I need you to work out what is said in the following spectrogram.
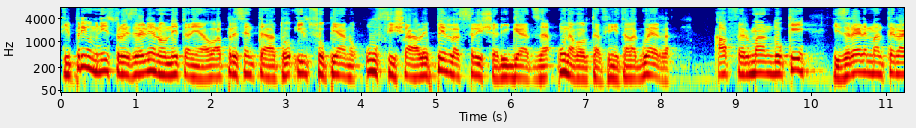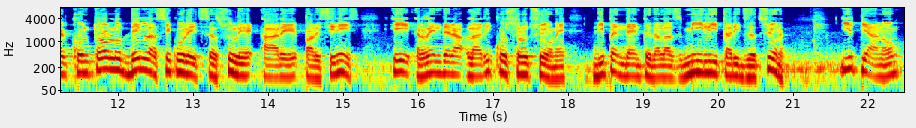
Il primo ministro israeliano Netanyahu ha presentato il suo piano ufficiale per la striscia di Gaza una volta finita la guerra, affermando che Israele manterrà il controllo della sicurezza sulle aree palestinesi e renderà la ricostruzione dipendente dalla smilitarizzazione il piano,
